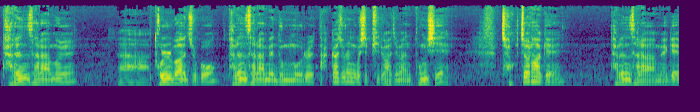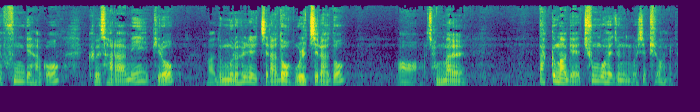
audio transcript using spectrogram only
다른 사람을 아, 돌봐주고 다른 사람의 눈물을 닦아주는 것이 필요하지만 동시에 적절하게 다른 사람에게 훈계하고 그 사람이 비록 어, 눈물을 흘릴지라도 울지라도 어, 정말 따끔하게 충고해 주는 것이 필요합니다.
